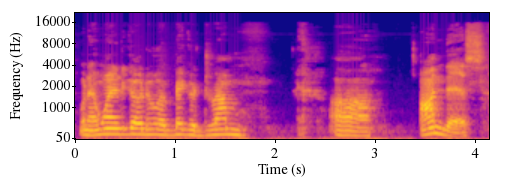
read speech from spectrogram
when I wanted to go to a bigger drum uh, on this,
